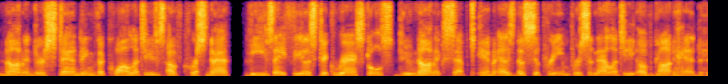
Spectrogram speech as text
Not understanding the qualities of Krishna, these atheistic rascals do not accept him as the Supreme Personality of Godhead.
